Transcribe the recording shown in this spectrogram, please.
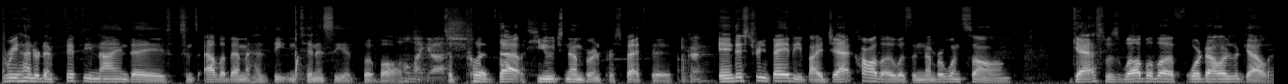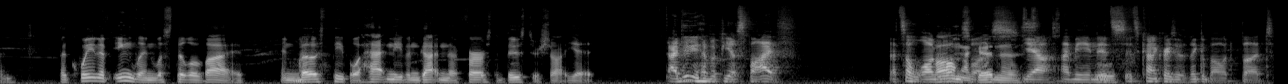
359 days since Alabama has beaten Tennessee in football. Oh my gosh. To put that huge number in perspective, Okay. Industry Baby by Jack Harlow was the number one song. Gas was well below $4 a gallon. The Queen of England was still alive, and most people hadn't even gotten their first booster shot yet. I didn't even have a PS5. That's a long. Oh one my goodness. Yeah, I mean it's it's kind of crazy to think about, but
